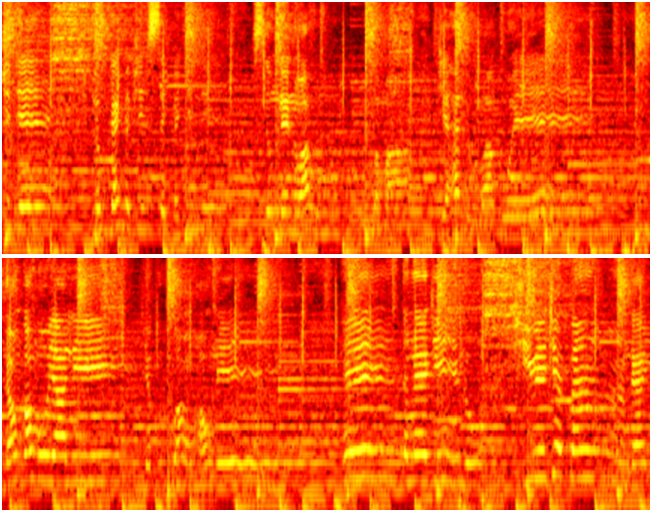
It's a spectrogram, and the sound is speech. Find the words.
ဖြစ်တဲ့လုံတိုင်းမဖြစ်စိတ်မညစ်တဲ့စုံလင်နွားဦးဘမရဟတ်လူပါကွယ်နောင်ကောင်းမိုးရလေးယခုကောင်းအောင်လေဟေးတငယ်ချင်းတို့ရည်ရွယ်ချက်ပန်းတိုင်း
